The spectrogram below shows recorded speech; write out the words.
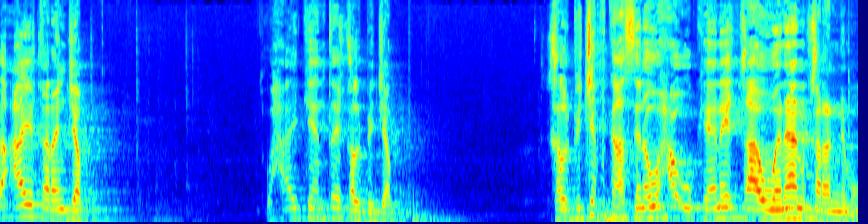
dhacay qaranjab. Waxa ay keentay qalbi jab. Qalbijabkaasina waxa uu keenay qaawanaan qarannimo.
